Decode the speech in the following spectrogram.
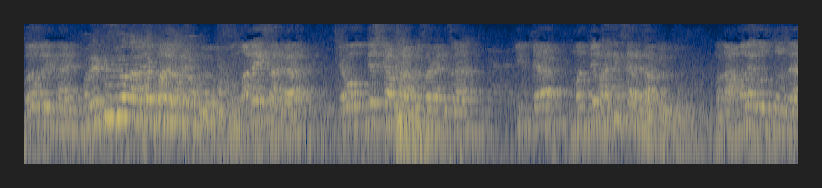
बरोबर आहे की नाही? मला एक सांगा तेव्हा उद्देश काय होता आपल्या सगळ्यांचा? की त्या मध्यभागीच करायचा आपल्याला तो. मग आम्हाला याचं उत्तर द्या.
